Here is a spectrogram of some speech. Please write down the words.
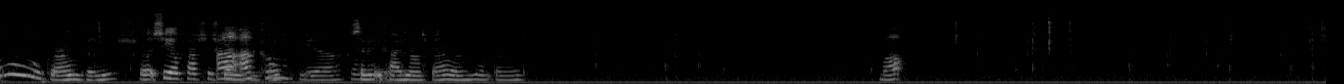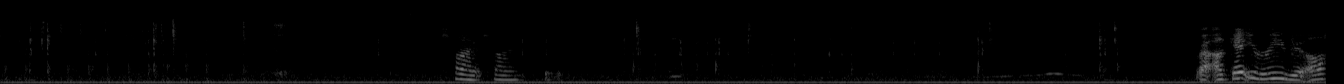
Ooh, ground pinch. Let's see how fast this I'll, I'll pinch come goes. for you. I'll come for you. 75 miles per hour, not bad. What? It's fine, it's fine. Right, I'll get your rebooter.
